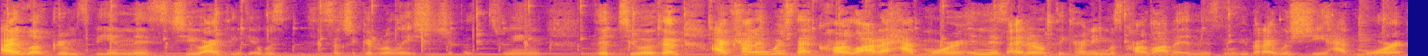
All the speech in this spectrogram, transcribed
I love Grimsby in this too. I think it was such a good relationship between the two of them. I kind of wish that Carlotta had more in this. I don't think her name was Carlotta in this movie, but I wish she had more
